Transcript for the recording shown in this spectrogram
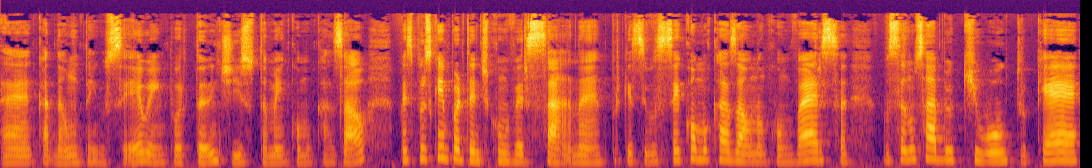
É, cada um tem o seu, é importante isso também como casal, mas por isso que é importante conversar, né? Porque se você, como casal, não conversa, você não sabe o que o outro quer,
